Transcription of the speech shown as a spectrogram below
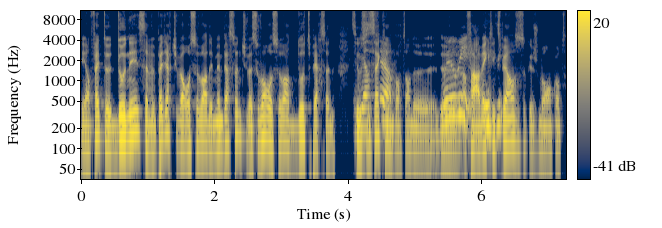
Et en fait, donner, ça ne veut pas dire que tu vas recevoir des mêmes personnes, tu vas souvent recevoir d'autres personnes. C'est aussi ça qui est important de, enfin avec l'expérience que je me rends compte.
